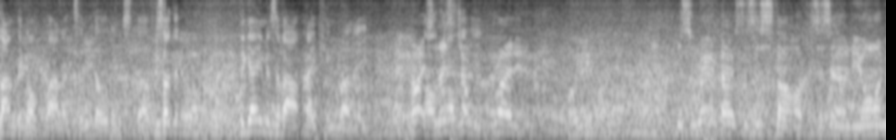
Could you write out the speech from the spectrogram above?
landing on planets and building stuff. So the, the game is about making money. Right, so let's jump right in. So whereabouts does this start off? Is this early on?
